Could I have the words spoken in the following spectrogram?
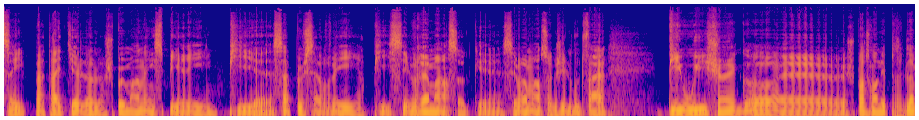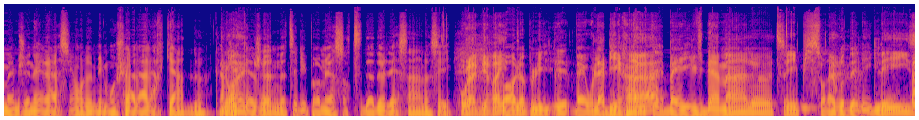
tu sais, peut-être que là, je peux m'en inspirer, puis euh, ça peut servir, puis c'est vraiment ça que c'est vraiment ça que j'ai le goût de faire. Puis oui, je suis un gars, euh, je pense qu'on est peut-être de la même génération, là, mais moi, je suis allé à l'arcade quand j'étais jeune. Là, les premières sorties d'adolescents. Au labyrinthe? Bon, là, euh, ben, au labyrinthe, hein? ben, évidemment, là, puis sur la route de l'église.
